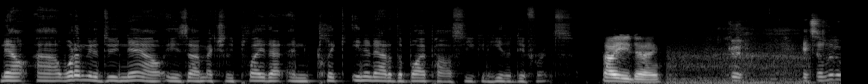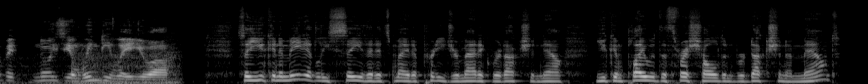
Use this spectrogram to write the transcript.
Now, uh, what I'm going to do now is um, actually play that and click in and out of the bypass so you can hear the difference. How are you doing? Good. It's a little bit noisy and windy where you are. So you can immediately see that it's made a pretty dramatic reduction. Now you can play with the threshold and reduction amount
